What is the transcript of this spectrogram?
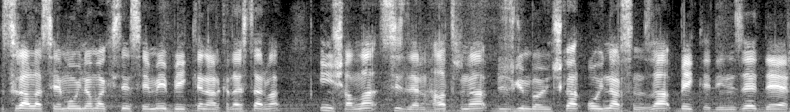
ısrarla SM oynamak isteyen SM'yi bekleyen arkadaşlar var. İnşallah sizlerin hatırına düzgün bir oyun çıkar. Oynarsınız da beklediğinize değer.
